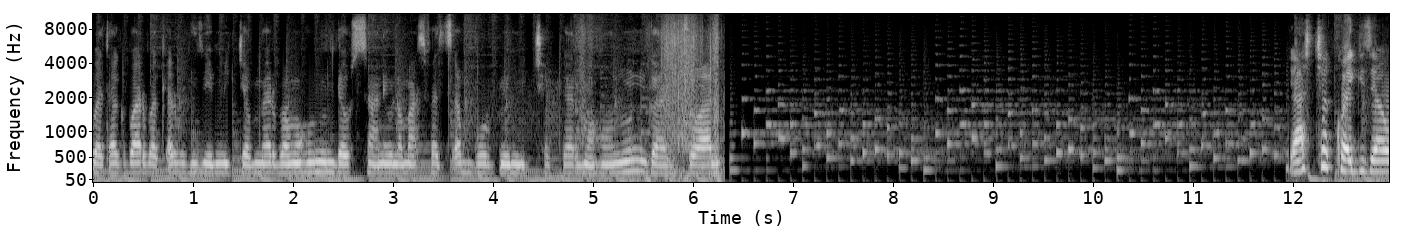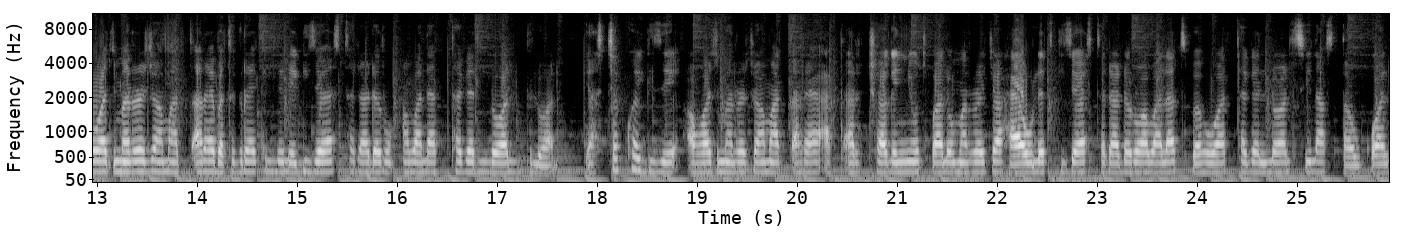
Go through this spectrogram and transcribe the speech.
በተግባር በቅርብ ጊዜ የሚጀመር በመሆኑ እንደ ውሳኔው ለማስፈጸም ቦርዱ የሚቸገር መሆኑን ገልጿል። የአስቸኳይ ጊዜ አዋጅ መረጃ ማጣሪያ በትግራይ ክልል የጊዜያዊ አስተዳደሩ አባላት ተገድለዋል ብለዋል። የአስቸኳይ ጊዜ አዋጅ መረጃ ማጣሪያ አጣርቻ ያገኘሁት ባለው መረጃ 22 ጊዜያዊ አስተዳደሩ አባላት በህወሓት ተገድለዋል ሲል አስታውቋል።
